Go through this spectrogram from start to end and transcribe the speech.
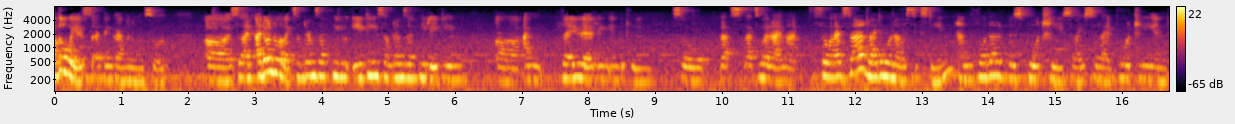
other ways, I think I'm an old soul. Uh, so I, I don't know. Like sometimes I feel 80, sometimes I feel 18. Uh, I'm very rarely in between. So that's that's where I'm at. So I started writing when I was 16, and before that it was poetry. So I used to write poetry and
